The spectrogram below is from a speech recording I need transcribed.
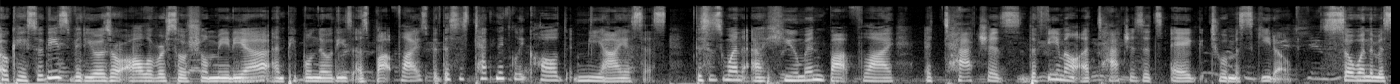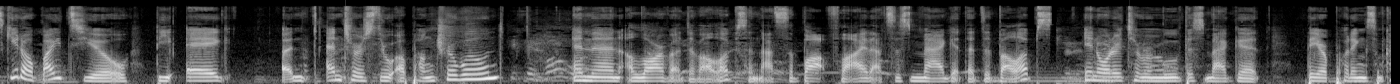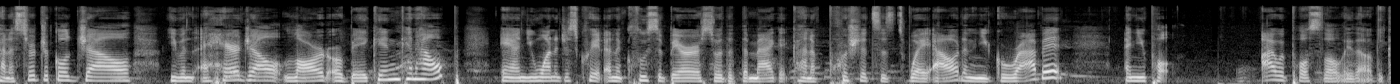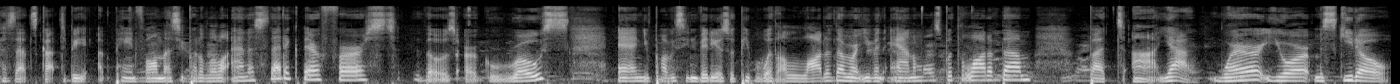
Okay, so these videos are all over social media and people know these as botflies, but this is technically called myiasis. This is when a human botfly attaches, the female attaches its egg to a mosquito. So when the mosquito bites you, the egg enters through a puncture wound and then a larva develops and that's the botfly that's this maggot that develops in order to remove this maggot they are putting some kind of surgical gel, even a hair gel, lard or bacon can help. And you want to just create an occlusive barrier so that the maggot kind of pushes its way out and you grab it and you pull. I would pull slowly though because that's got to be painful unless you put a little anesthetic there first. Those are gross and you've probably seen videos of people with a lot of them or even animals with a lot of them. But uh, yeah, wear your mosquito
